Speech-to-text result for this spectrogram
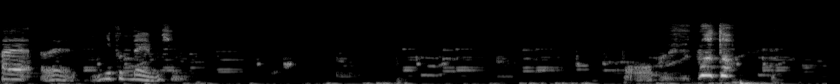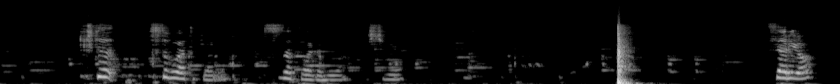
Ale, ale nie poddajemy się. What the? To, co to była ta flaga? Co za flaga była właściwie? Serio?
